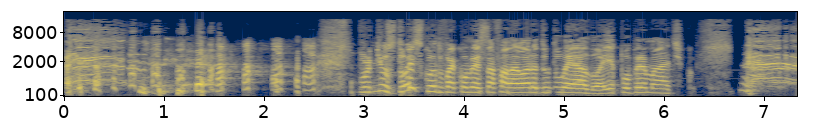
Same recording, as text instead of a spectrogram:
Porque os dois, quando vai começar a falar, é hora do duelo, aí é problemático.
